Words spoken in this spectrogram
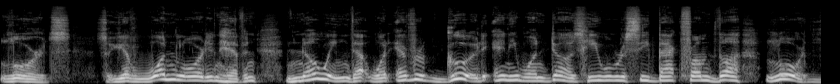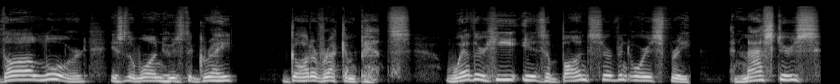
lords. So you have one Lord in heaven, knowing that whatever good anyone does, he will receive back from the Lord. The Lord is the one who's the great God of recompense whether he is a bondservant or is free. And masters,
